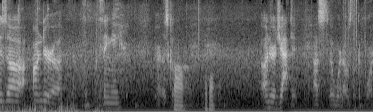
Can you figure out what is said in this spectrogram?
was uh under a thingy. Alright, let's go. Oh, okay. Under a jacket. That's the word I was looking for.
